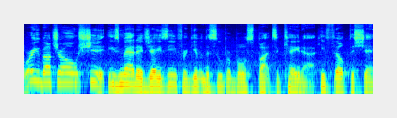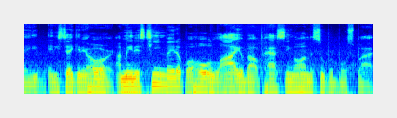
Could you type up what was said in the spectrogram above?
Worry about your own shit. He's mad at Jay Z for giving the Super Bowl spot to K Dot. He felt the shade and he's taking it hard. I mean, his team made up a whole lie about passing on the Super Bowl spot,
